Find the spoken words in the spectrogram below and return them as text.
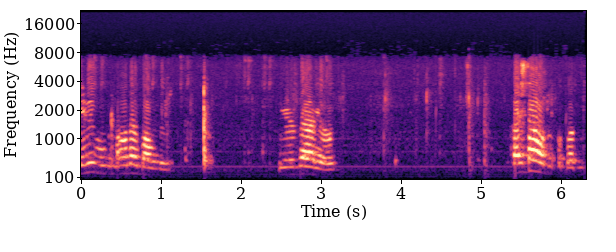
demir buldum. O da bağlıyım. Biraz daha yok. Kaç tane oldu topladın?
